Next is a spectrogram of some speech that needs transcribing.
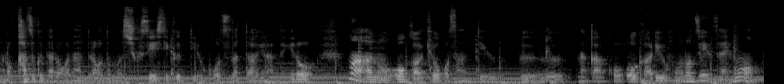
あの家族だろうが何だろうとも粛清していくっていう構図だったわけなんだけどまああの大川京子さんっていうなんかこう大川隆法の前妻も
